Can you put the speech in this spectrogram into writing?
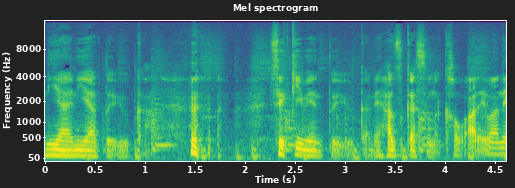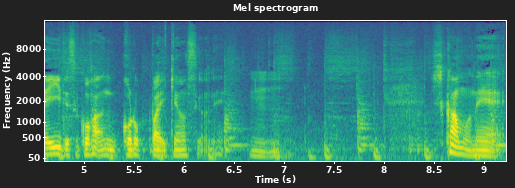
ニヤニヤというか 赤面というかね恥ずかしそうな顔。あれはねいいです。ご飯56杯いけますよね。うん。しかもね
